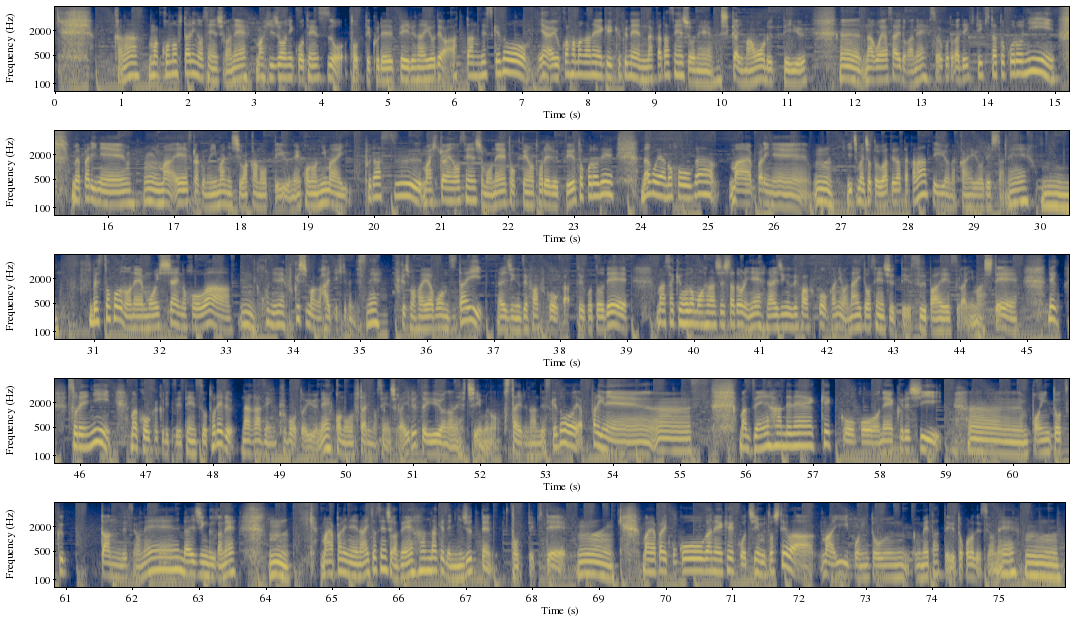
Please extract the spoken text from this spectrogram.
かな、まあ、この2人の選手がね、まあ、非常にこう点数を取ってくれている内容ではあったんですけど、いや、横浜がね、結局ね、中田選手をね、しっかり守るっていう、うん、名古屋サイドがね、そういうことができてきたところに、やっぱりね、うん、まあ、エース格の今西若野っていうね、この2枚、プラス、まあ、控えの選手もね、得点を取れるっていうところで、名古屋の方が、まあ、やっぱりね、うん、1枚ちょっと上手だったかなっていうような内容でしたね。うん。ベスト4のね、もう1試合の方は、うん、ここにね、福島が入ってきてるんですね。福島ファイアボーンズ対ライジングゼファー福岡ということで、まあ先ほどもお話しした通りね、ライジングゼファー福岡には内藤選手っていうスーパーエースがいまして、で、それに、まあ高確率で点数を取れる長前久保というね、この2人の選手がいるというようなね、チームのスタイルなんですけど、やっぱりね、うん、まあ、前半でね、結構こうね、苦しい、うん、ポイントを作ったんですよね、ライジングがね。うん。まあやっぱりね、内藤選手が前半だけで20点取ってきて、うん。まあやっぱりここがね、結構チームとしては、まあいいポイントを埋めたっていうところですよね。うん。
